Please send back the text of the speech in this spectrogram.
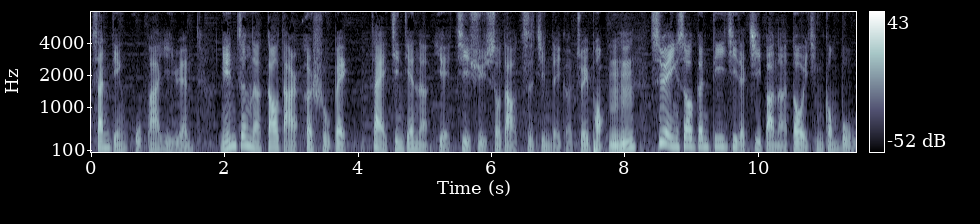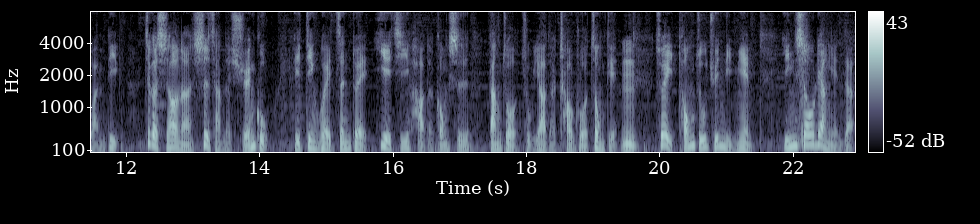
三点五八亿元。年增呢高达二十五倍，在今天呢也继续受到资金的一个追捧。嗯哼，四月营收跟第一季的季报呢都已经公布完毕，这个时候呢市场的选股一定会针对业绩好的公司当做主要的操作重点。嗯，所以同族群里面营收亮眼的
